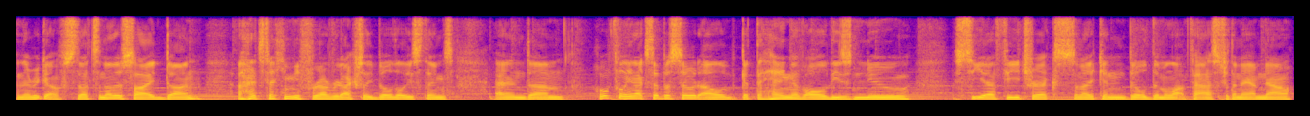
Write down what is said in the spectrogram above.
And there we go. So that's another side done. It's taking me forever to actually build all these things. And um, hopefully next episode I'll get the hang of all these new CFE tricks and I can build them a lot faster than I am now.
